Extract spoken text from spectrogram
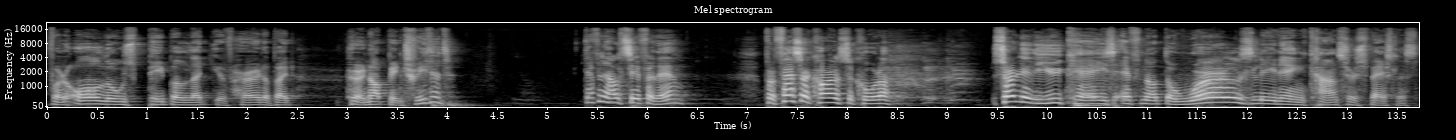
for all those people that you've heard about who are not being treated. Definitely not safe for them. Professor Karol Sikora, certainly the UK's, if not the world's leading cancer specialist,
